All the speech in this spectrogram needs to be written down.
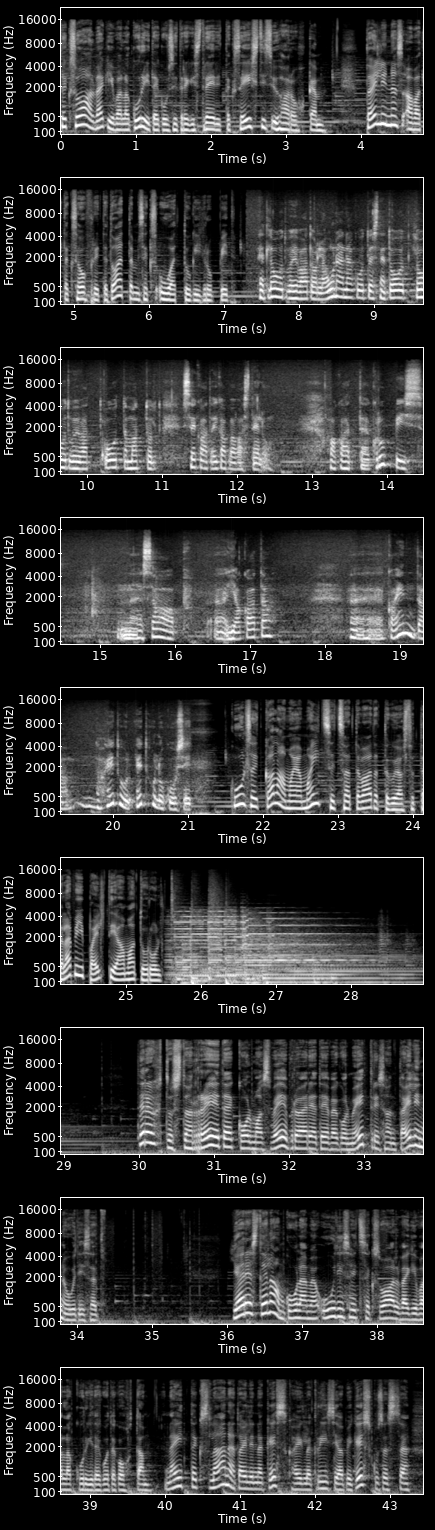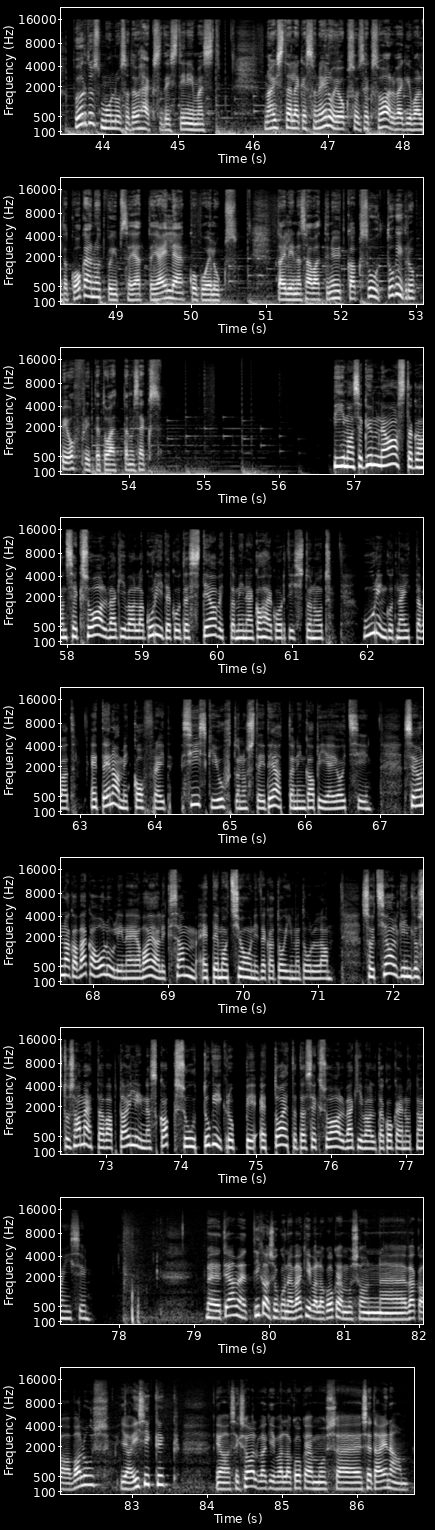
seksuaalvägivalla kuritegusid registreeritakse Eestis üha rohkem. Tallinnas avatakse ohvrite toetamiseks uued tugigrupid. Need lood võivad olla unenägudes, need lood võivad ootamatult segada igapäevast elu. aga et grupis saab jagada ka enda noh, edu, edulugusid. kuulsaid Kalamaja maitseid saate vaadata, kui astute läbi Balti jaama turult tere õhtust, on reede, kolmas veebruar ja TV3 eetris on Tallinna uudised. järjest enam kuuleme uudiseid seksuaalvägivalla kuritegude kohta. näiteks Lääne-Tallinna Keskhaigla kriisiabikeskusesse pöördus mullu sada üheksateist inimest. naistele, kes on elu jooksul seksuaalvägivalda kogenud, võib see jätta jälje kogu eluks. Tallinnas avati nüüd kaks uut tugigruppi ohvrite toetamiseks viimase kümne aastaga on seksuaalvägivalla kuritegudest teavitamine kahekordistunud. uuringud näitavad, et enamik ohvreid siiski juhtunust ei teata ning abi ei otsi. see on aga väga oluline ja vajalik samm, et emotsioonidega toime tulla. sotsiaalkindlustusamet avab Tallinnas kaks uut tugigruppi, et toetada seksuaalvägivalda kogenud naisi me teame, et igasugune vägivallakogemus on äh, väga valus ja isiklik ja seksuaalvägivalla kogemus seda enam.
